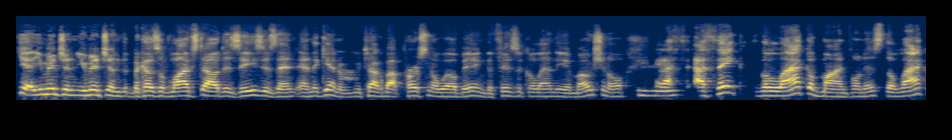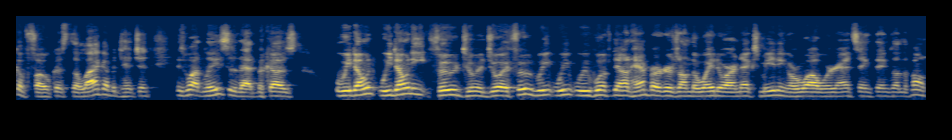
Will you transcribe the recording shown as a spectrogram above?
yeah, you mentioned you mentioned because of lifestyle diseases, and and again, we talk about personal well-being, the physical and the emotional. Mm-hmm. And I, th- I think the lack of mindfulness, the lack of focus, the lack of attention is what leads to that because we don't we don't eat food to enjoy food. We we we whiff down hamburgers on the way to our next meeting or while we're answering things on the phone.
